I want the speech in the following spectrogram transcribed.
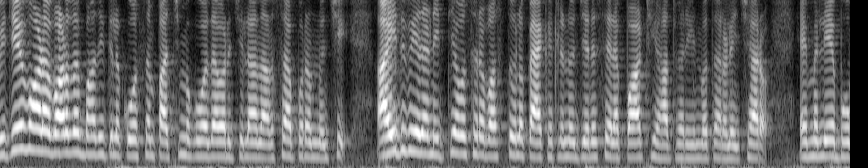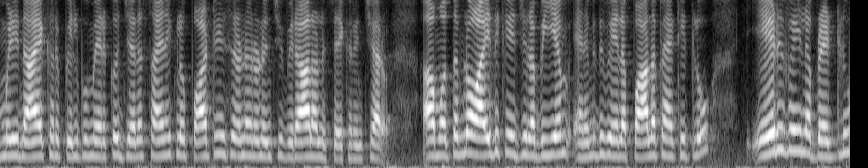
విజయవాడ వరద బాధితుల కోసం పశ్చిమ గోదావరి జిల్లా నరసాపురం నుంచి ఐదు వేల నిత్యావసర వస్తువుల ప్యాకెట్లను జనసేన పార్టీ ఆధ్వర్యంలో తరలించారు. ఎమ్మెల్యే భూమిడి నాయకర్ పిలుపు మేరకు జన సైనికులు పార్టీ శ్రేణుల నుంచి విరాళాలు సేకరించారు. ఆ మొత్తంలో ఐదు కేజీల బియ్యం ఎనిమిది వేల పాల ప్యాకెట్లు ఏడు వేల బ్రెడ్లు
